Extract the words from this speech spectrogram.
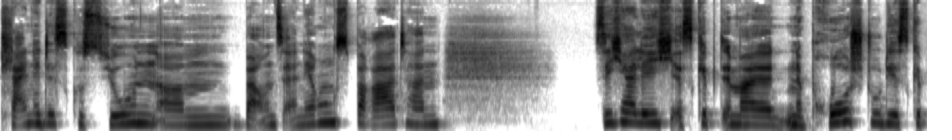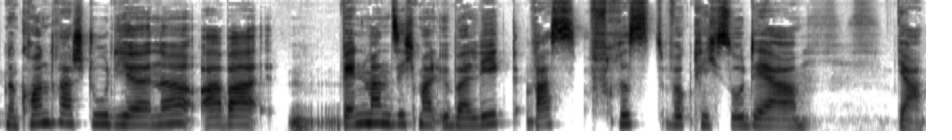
kleine Diskussion ähm, bei uns Ernährungsberatern. Sicherlich, es gibt immer eine Pro-Studie, es gibt eine Kontra-Studie, ne? aber wenn man sich mal überlegt, was frisst wirklich so der, ja,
